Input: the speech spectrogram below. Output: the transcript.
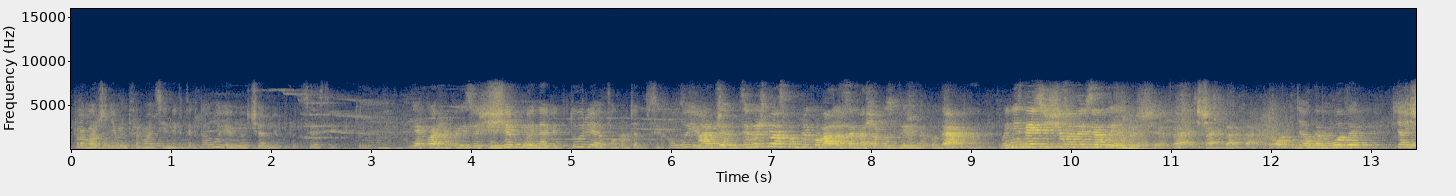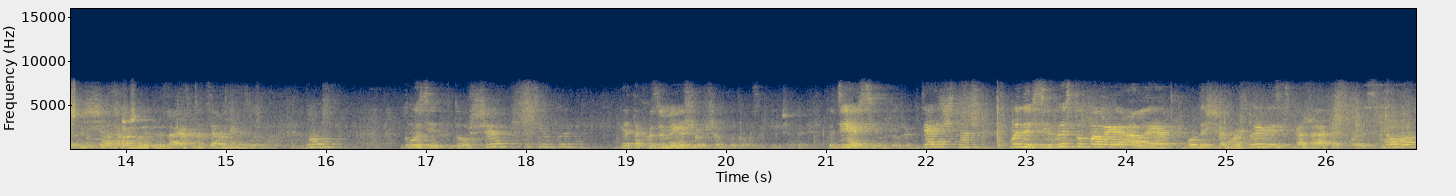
впровадженням інформаційних технологій в навчальних процесах. Як ваше прізвище? Щербина Вікторія, факультет психології. А це, це ви ж у нас публікували це в нашому збірнику, так? Мені здається, що вони взяли ви ще, так? Так, так, так. От буде, буде що, що зробити. Зараз ми це організуємо. Ну, друзі, хто ще хотів би? Я так розумію, що вже будемо закінчити. Тоді я всім дуже вдячна. Ми не всі виступили, але буде ще можливість сказати своє слово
